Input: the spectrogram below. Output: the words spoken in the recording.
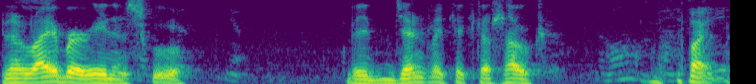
in a library in a school. They gently kicked us out. Fine.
